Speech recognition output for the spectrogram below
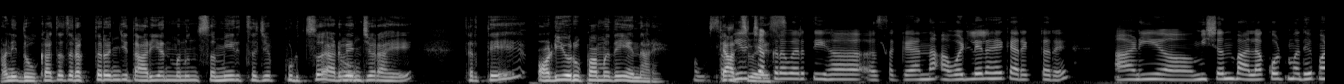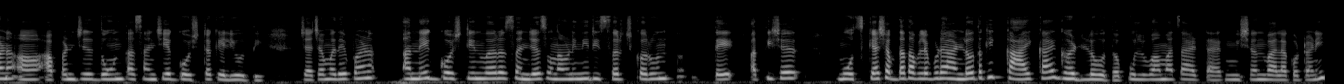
आणि धोकाचंच रक्तरंजित आर्यन म्हणून समीरचं जे पुढचं ऍडव्हेंचर आहे तर ते ऑडिओ रूपामध्ये येणार आहे. हो समीर. चक्रवर्ती हा सगळ्यांना आवडलेलं हे कॅरेक्टर आहे. आणि मिशन बालाकोटमध्ये पण आपण जे दोन तासांची एक गोष्ट केली होती ज्याच्यामध्ये पण अनेक गोष्टींवर संजय सोनावणींनी रिसर्च करून ते अतिशय मोजक्या शब्दात आपल्या पुढे आणलं होतं की काय काय घडलं होतं पुलवामाचा अटॅक मिशन बालाकोट आणि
